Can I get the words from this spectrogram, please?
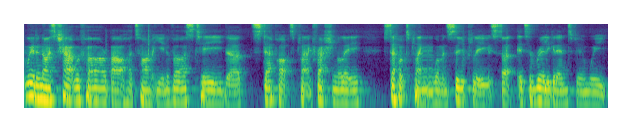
We had a nice chat with her about her time at university, the step up to playing professionally, step up to playing in the Women's Super League. It's a, it's a really good interview, and we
